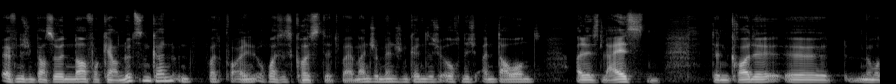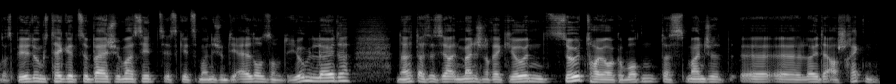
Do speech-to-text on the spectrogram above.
öffentlichen Personennahverkehr nutzen kann und was, vor allem auch was es kostet. Weil manche Menschen können sich auch nicht andauernd alles leisten. Denn gerade äh, wenn man das Bildungsticket zum Beispiel mal sieht, jetzt geht es mal nicht um die Älteren, sondern um die jungen Leute. Ne, das ist ja in manchen Regionen so teuer geworden, dass manche äh, äh Leute erschrecken,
